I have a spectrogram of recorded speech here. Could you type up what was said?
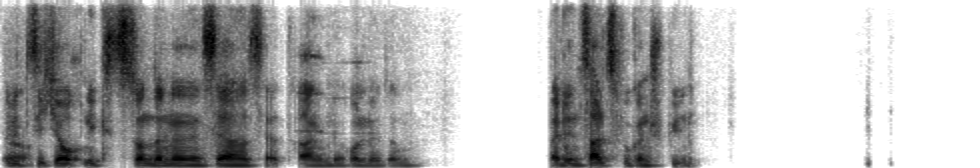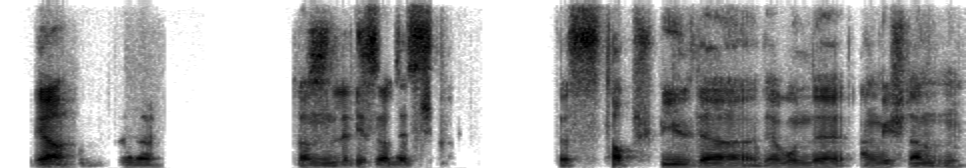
Ja. wird sicher auch nichts, sondern eine sehr, sehr tragende Rolle dann bei den Salzburgern spielen. Ja, äh, das Dann ist noch das, das Top-Spiel der, der Runde angestanden.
